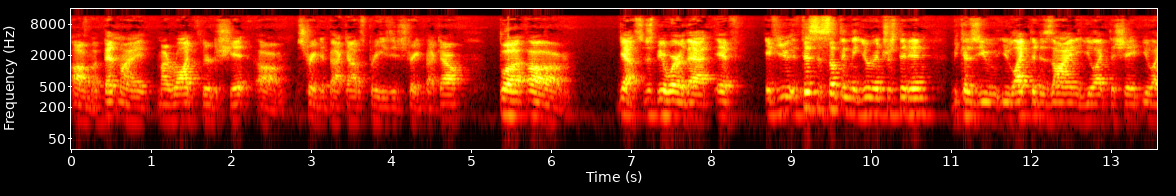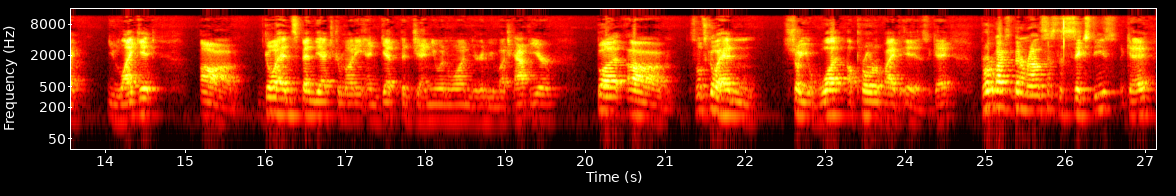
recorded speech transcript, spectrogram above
Um, I bent my, my rod clear to shit. Um, straightened it back out. It's pretty easy to straighten back out. But um, yeah, so just be aware of that. If if you if this is something that you're interested in because you you like the design, you like the shape, you like you like it, uh, go ahead and spend the extra money and get the genuine one. You're going to be much happier. But um, so let's go ahead and show you what a prototype is. Okay, prototypes have been around since the '60s. Okay.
